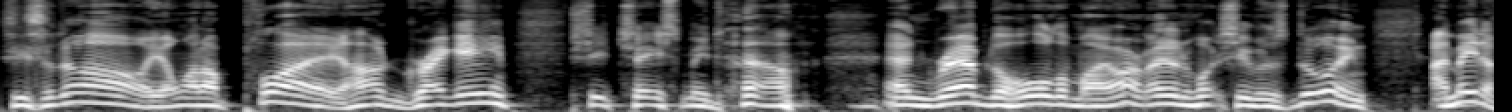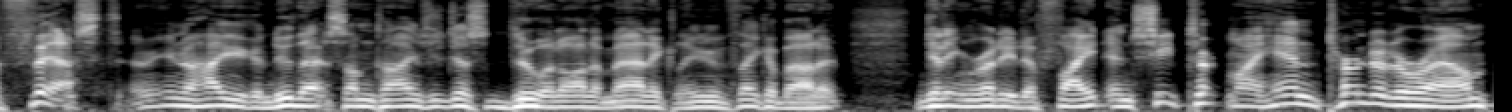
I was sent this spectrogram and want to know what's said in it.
She said, Oh, you want to play, huh, Greggy? She chased me down and grabbed a hold of my arm. I didn't know what she was doing. I made a fist. You know how you can do that sometimes? You just do it automatically. You think about it, getting ready to fight. And she took my hand, turned it around,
